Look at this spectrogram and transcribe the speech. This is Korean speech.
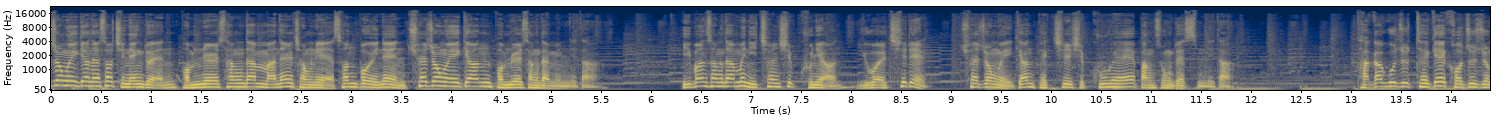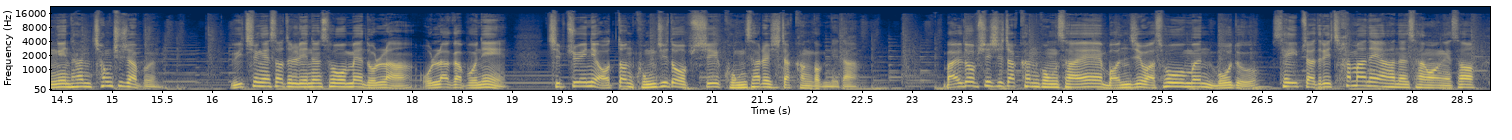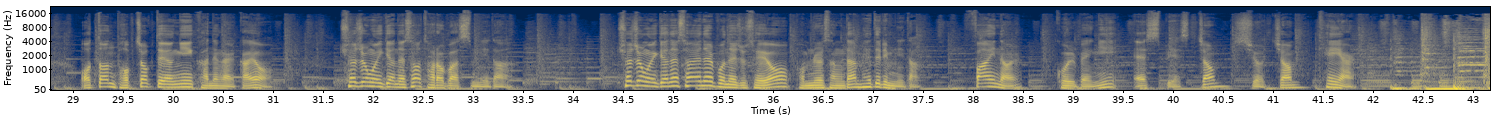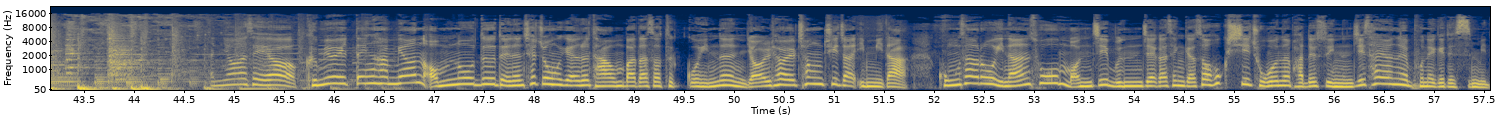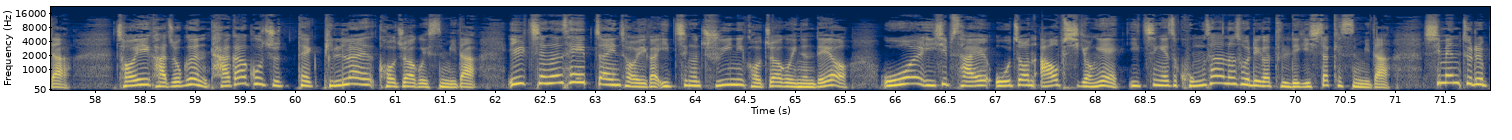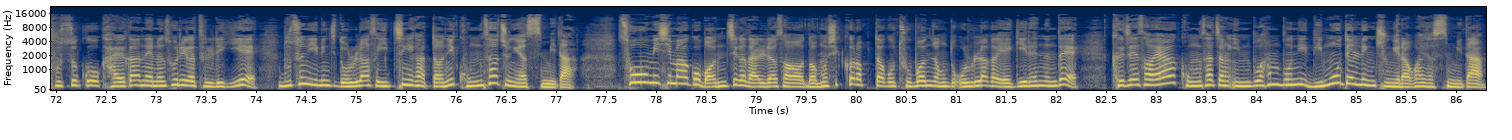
최종 의견에서 진행된 법률 상담만을 정리해 선보이는 최종 의견 법률 상담입니다. 이번 상담은 2019년 6월 7일 최종 의견 179회에 방송됐습니다. 다가구 주택에 거주 중인 한 청취자분. 위층에서 들리는 소음에 놀라 올라가 보니 집주인이 어떤 공지도 없이 공사를 시작한 겁니다. 말도 없이 시작한 공사에 먼지와 소음은 모두 세입자들이 참아내야 하는 상황에서 어떤 법적 대응이 가능할까요? 최종 의견에서 다뤄봤습니다. 최종 의견의 사연을 보내주세요. 법률 상담 해드립니다. final 골뱅이 sbs.co.kr 안녕하세요. 금요일 땡 하면 업로드 되는 최종 의견을 다운받아서 듣고 있는 열혈 청취자입니다. 공사로 인한 소음 먼지 문제가 생겨서 혹시 조언을 받을 수 있는지 사연을 보내게 됐습니다. 저희 가족은 다가구 주택 빌라에 거주하고 있습니다. 1층은 세입자인 저희가 2층은 주인이 거주하고 있는데요. 5월 24일 오전 9시경에 2층에서 공사하는 소리가 들리기 시작했습니다. 시멘트를 부수고 갉아내는 소리가 들리기에 무슨 일인지 놀라서 2층에 갔더니 공사 중이었습니다. 소음이 심하고 먼지가 날려서 너무 시끄럽다고 두 번 정도 올라가 얘기를 했는데 그제서야 공사장 인부 한 분이 리모델링 중이라고 하셨습니다.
